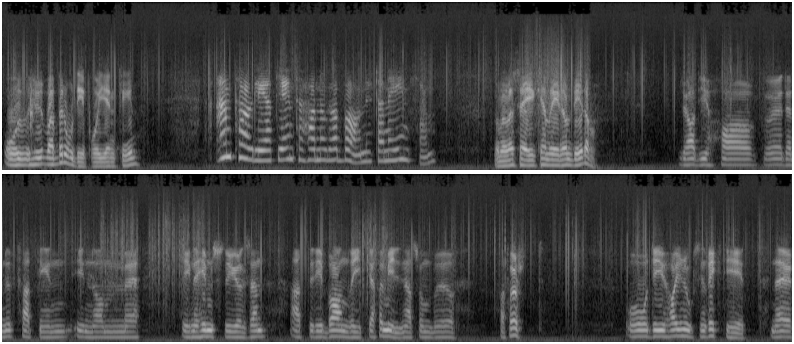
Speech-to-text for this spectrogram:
Och hur, vad beror det på egentligen? Antagligen att jag inte har några barn utan är ensam. Men vad säger kamrern om det då? Ja, de har eh, den uppfattningen inom eh, egnahemsstyrelsen att det är de barnrika familjerna som bör ha först. Och det har ju nog sin riktighet när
